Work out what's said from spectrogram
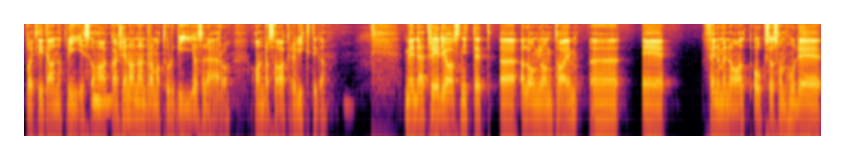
på ett lite annat vis och ha kanske en annan dramaturgi och sådär och andra saker är viktiga. Men det här tredje avsnittet, eh, A long long time, eh, är fenomenalt, också som hur det är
